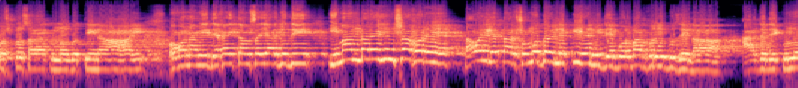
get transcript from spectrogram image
কষ্ট ছাড়া কোনো গতি নাই। তখন আমি দেখাইতাম সাইয়ার যদি ইমানদারে হিংসা করে, তাহলে তার সমুদ্র নাকি নিজে বরবাদ করে বুঝে না। আর যদি কোনো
